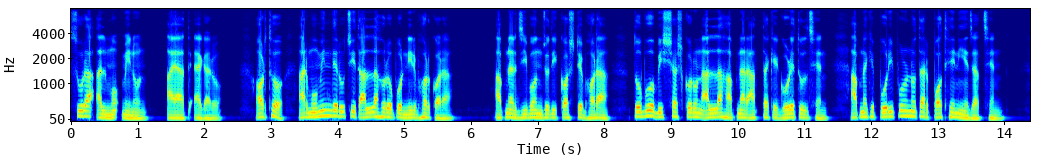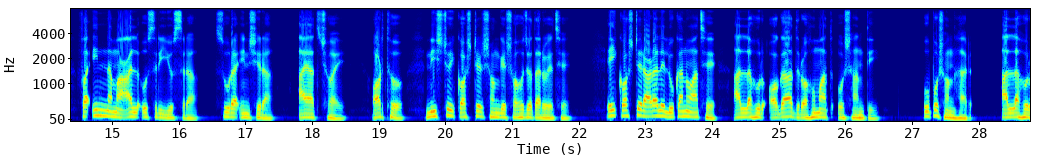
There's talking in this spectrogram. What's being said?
সুরা আল মিনুন আয়াত এগারো। অর্থ, আর মুমিনদের উচিত আল্লাহর ওপর নির্ভর করা। আপনার জীবন যদি কষ্টে ভরা, তবুও বিশ্বাস করুন আল্লাহ আপনার আত্মাকে গড়ে তুলছেন, আপনাকে পরিপূর্ণতার পথে নিয়ে যাচ্ছেন। ফা ইন্নামা আল উসরি ইউসরা, সুরা ইনশিরা, আয়াত ছয়। অর্থ, নিশ্চয়ই কষ্টের সঙ্গে সহজতা রয়েছে। এই কষ্টের আড়ালে লুকানো আছে আল্লাহর অগাধ রহমাত ও শান্তি। উপসংহার, আল্লাহর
